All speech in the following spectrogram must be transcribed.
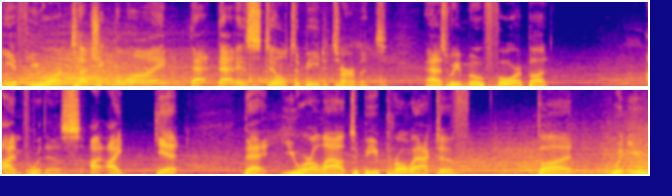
If you are touching the line, that, that is still to be determined as we move forward. But I'm for this. I, I get that you are allowed to be proactive, but when you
